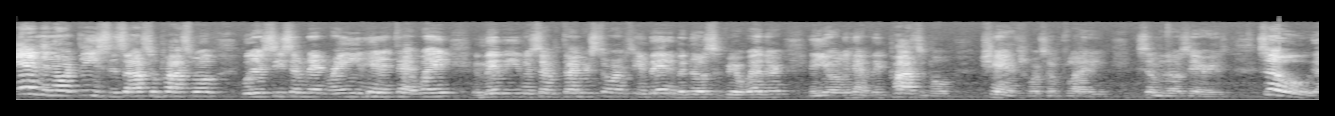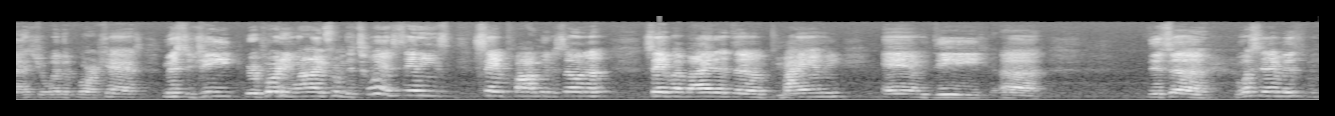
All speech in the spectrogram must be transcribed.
In the northeast, it's also possible we'll see some of that rain hit it that way, and maybe even some thunderstorms embedded, but no severe weather, and you only have a possible chance for some flooding in some of those areas. So that's your weather forecast. Mr. G reporting live from the Twin Cities, St. Paul, Minnesota. Say bye bye to the Miami and the uh, this uh what's the name of this?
